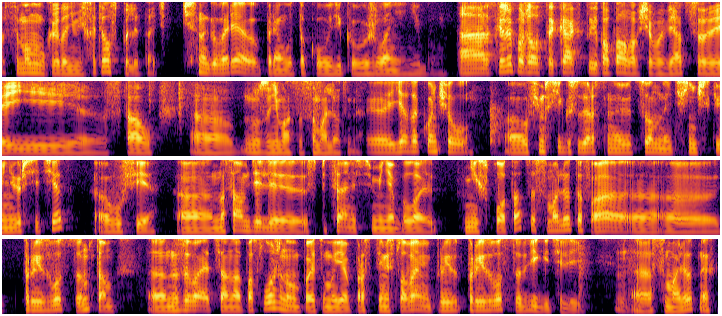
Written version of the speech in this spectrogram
Самому когда-нибудь хотелось полетать? Честно говоря, прям вот такого дикого желания не было. А расскажи, пожалуйста, как ты попал вообще в авиацию и стал Э, ну, заниматься самолетами? Э, я закончил э, Уфимский государственный авиационный технический университет в Уфе. На самом деле специальность у меня была не эксплуатация самолетов, а производство, ну там называется она по-сложному, поэтому я простыми словами производство двигателей uh самолетных.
